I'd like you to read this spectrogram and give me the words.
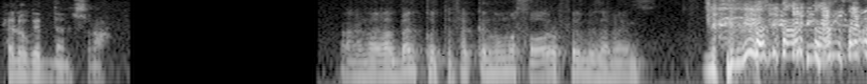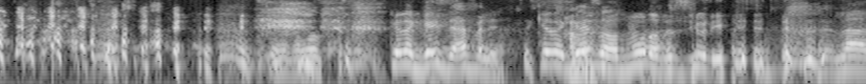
حلو جدا بصراحة. أنا غلبان كنت فاكر إن هم صوروا فيلم زمان. خلاص كده الجايزة قفلت. كده الجايزة مضمونة بال jury لا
